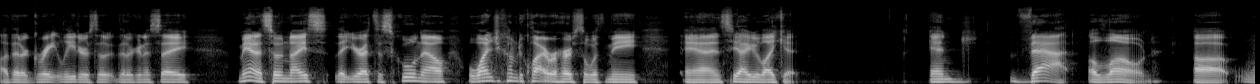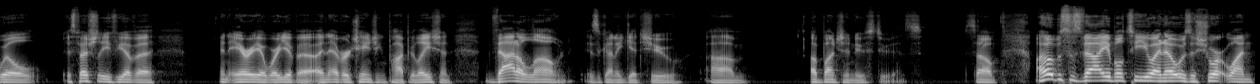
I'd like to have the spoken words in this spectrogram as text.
uh, that are great leaders that, that are going to say, man, it's so nice that you're at the school now. Well, why don't you come to choir rehearsal with me and see how you like it? And that alone uh, will, especially if you have a an area where you have a, an ever changing population, that alone is going to get you um, a bunch of new students. So I hope this was valuable to you. I know it was a short one,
